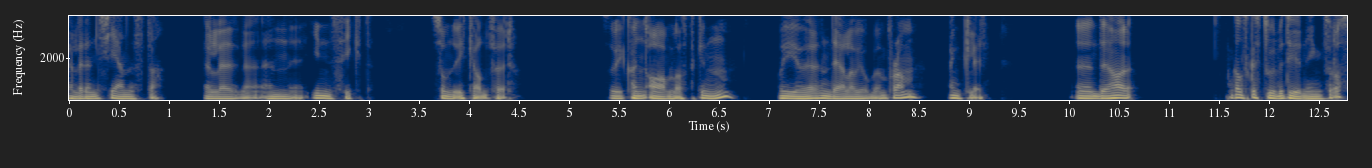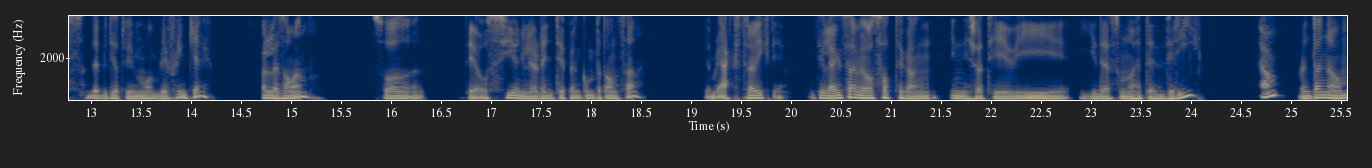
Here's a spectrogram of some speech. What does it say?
eller en tjeneste, eller en innsikt som du ikke hadde før. Så vi kan avlaste kunden og gjøre en del av jobben for dem enklere. Eh, Det har ganske stor betydning for oss. Det betyr at vi må bli flinkere, alle sammen. Så det å synliggjøre den typen kompetanse, det blir ekstra viktig. I tillegg så har vi også satt i gang initiativ i, i det som nå heter VRI, Ja. blant annet om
